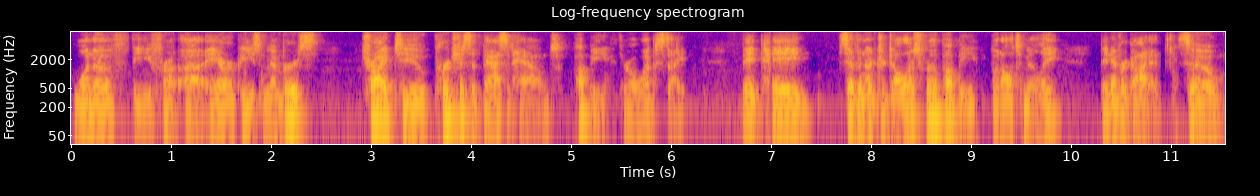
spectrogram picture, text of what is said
one of the uh, AARP's members tried to purchase a Basset Hound puppy through a website. They paid $700 for the puppy, but ultimately they never got it. So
